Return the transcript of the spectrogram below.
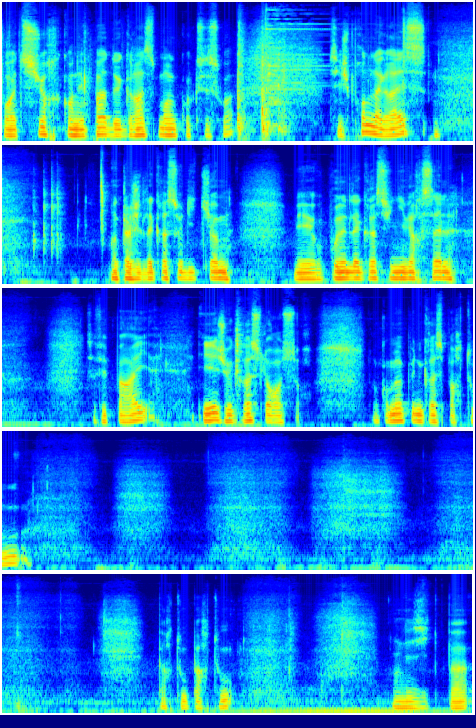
pour être sûr qu'on n'ait pas de grincement ou quoi que ce soit. Si je prends de la graisse, donc là j'ai de la graisse au lithium, mais vous prenez de la graisse universelle, ça fait pareil, et je graisse le ressort. Donc on met un peu de graisse partout. Partout, partout. On n'hésite pas.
